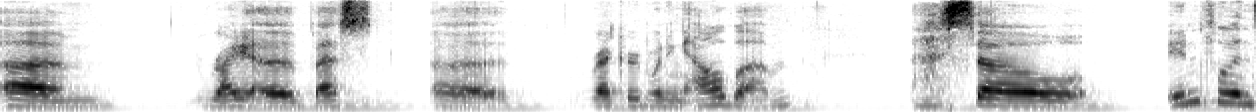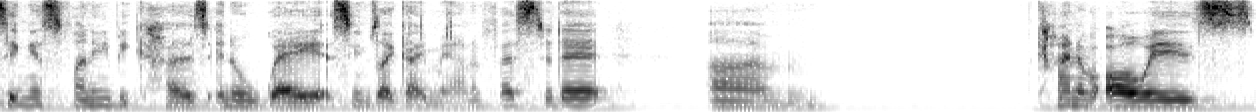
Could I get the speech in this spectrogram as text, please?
um, write a best uh, record-winning album. So influencing is funny because in a way it seems like I manifested it. Um, kind of always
